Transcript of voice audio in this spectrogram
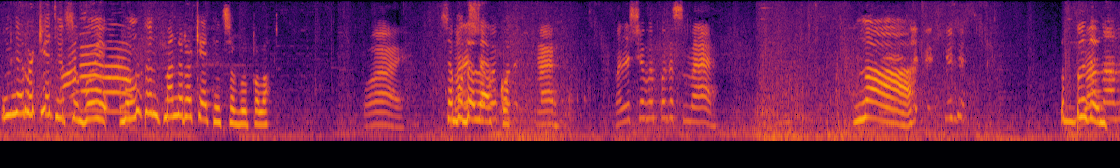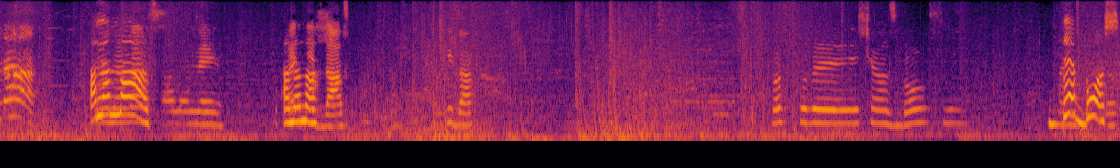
У мене ракетниця ви... Валентин, в мене ракетниця випала. Ой. Це буде легко. У мене ще випаде смерть. На! Блин, На-на-на. ананас! Ла-ла-ла. Ананас. Піддав. Піддав. Господи, я зараз здохну. Де бос?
